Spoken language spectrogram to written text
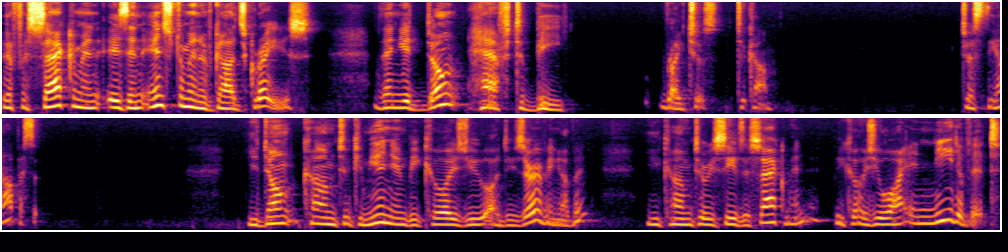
If a sacrament is an instrument of God's grace, then you don't have to be righteous to come. Just the opposite. You don't come to communion because you are deserving of it. You come to receive the sacrament because you are in need of it.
